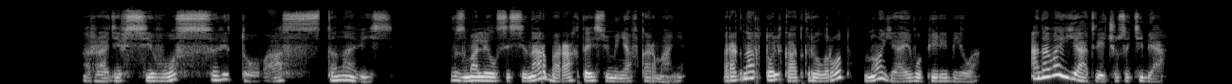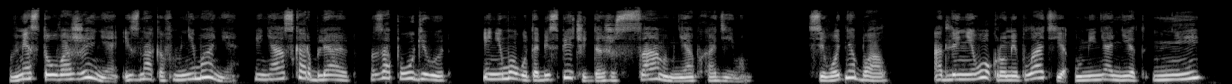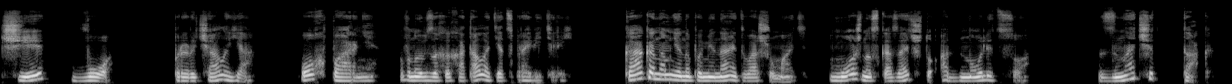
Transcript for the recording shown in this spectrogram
Ради всего святого остановись, — взмолился Синар, барахтаясь у меня в кармане. Рагнар только открыл рот, но я его перебила. А давай я отвечу за тебя. Вместо уважения и знаков внимания меня оскорбляют, запугивают, и не могут обеспечить даже самым необходимым. Сегодня бал, а для него, кроме платья, у меня нет ничего, прорычала я. Ох, парни, вновь захохотал отец правителей. Как она мне напоминает вашу мать. Можно сказать, что одно лицо. Значит так,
